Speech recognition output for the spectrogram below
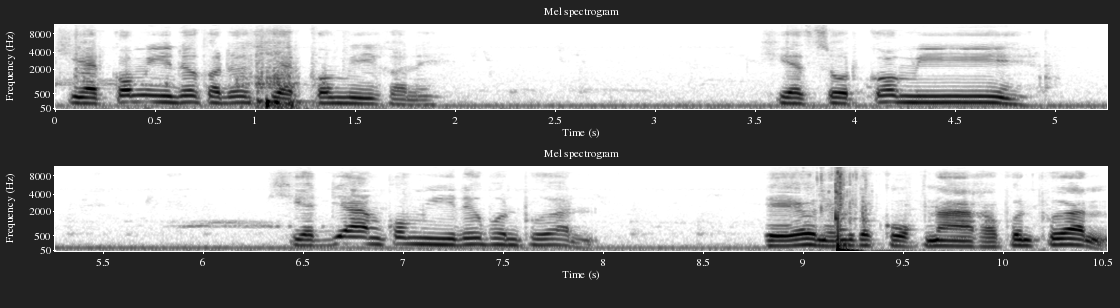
เขียดก็มีเด้อค่ะเด้อเขียดก็มีค่ะนี่เขียดสดก็มี เขียดย่างก็มีเด้อเพื่อนๆ เดี๋ยวเนี่ยมีแตะกบนาค่ะเพื่อนๆ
